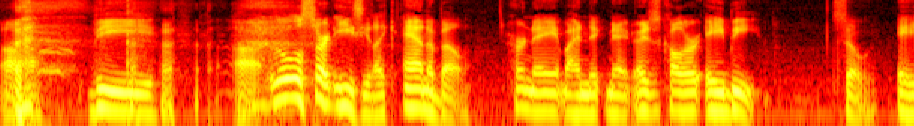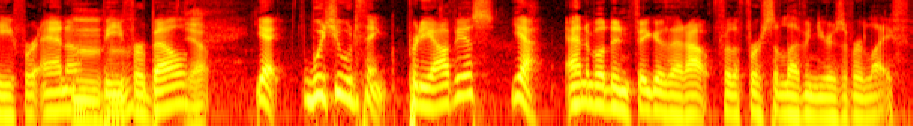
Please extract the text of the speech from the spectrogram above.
Uh, the uh, we'll start easy, like Annabelle. Her name, my nickname. I just call her AB. So A for Anna, B for Bell. Mm-hmm. Yep. Yeah, which you would think pretty obvious. Yeah, Annabelle didn't figure that out for the first 11 years of her life.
